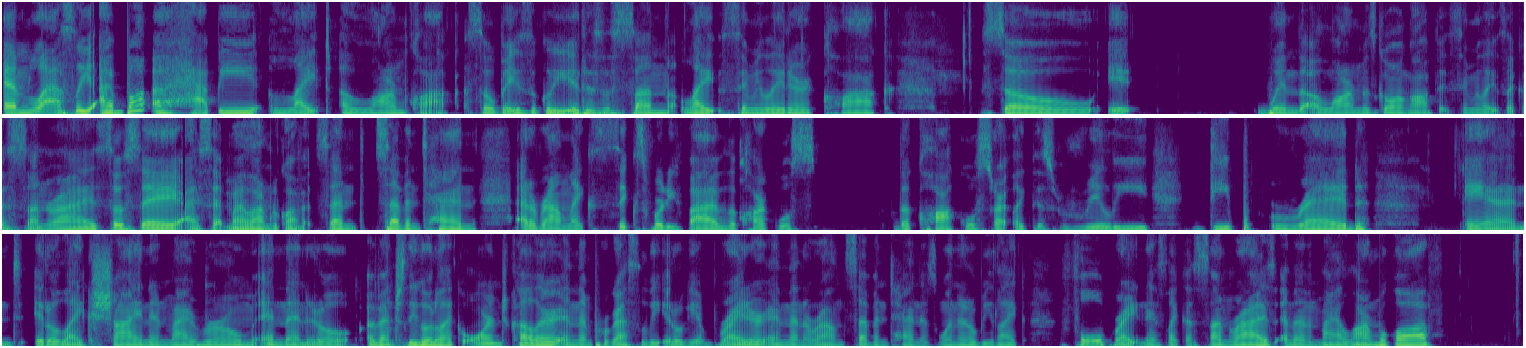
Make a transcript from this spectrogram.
And lastly, I bought a happy light alarm clock. So basically, it is a sunlight simulator clock. So it when the alarm is going off, it simulates like a sunrise. So say I set my alarm to go off at 7 10 at around like 6:45, the clock will the clock will start like this really deep red and it'll like shine in my room and then it'll eventually go to like orange color and then progressively it'll get brighter and then around 7:10 is when it'll be like full brightness like a sunrise and then my alarm will go off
